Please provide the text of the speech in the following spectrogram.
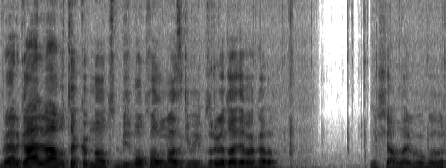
Ver galiba bu takımdan bir bok olmaz gibi duruyordu hadi bakalım. İnşallah bir bok olur.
